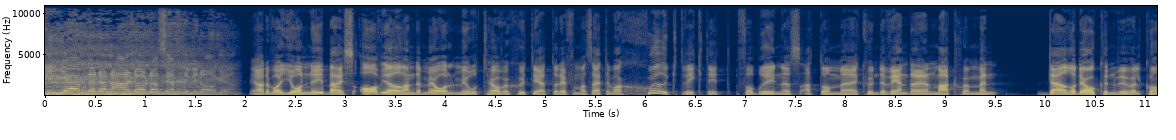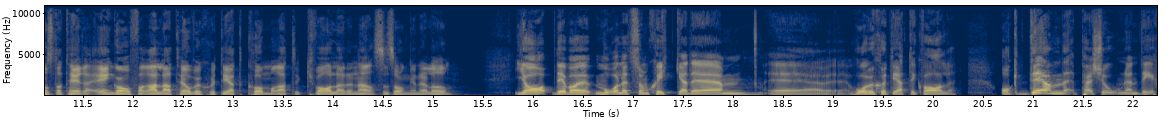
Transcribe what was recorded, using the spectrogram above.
i Gävle den här lördags eftermiddagen. Ja, det var John Nybergs avgörande mål mot HV71 och det får man säga att det var sjukt viktigt för Brynäs att de eh, kunde vända den matchen. Men där och då kunde vi väl konstatera en gång för alla att HV71 kommer att kvala den här säsongen, eller hur? Ja, det var målet som skickade eh, HV71 i kval. Och den personen, det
